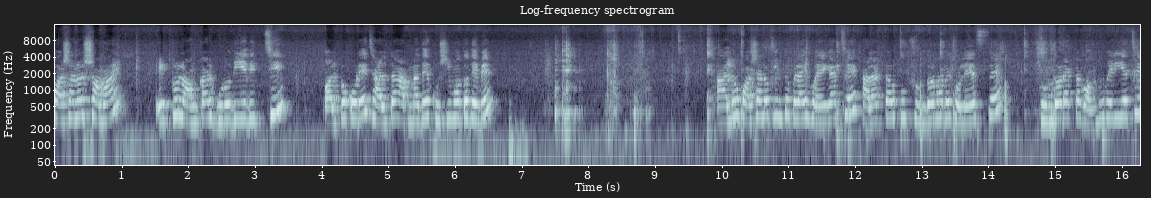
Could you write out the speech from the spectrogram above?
কষানোর সময় একটু লঙ্কার গুঁড়ো দিয়ে দিচ্ছি। অল্প করে ঝালটা আপনাদের খুশি মতো দেবেন। আলু কষানো কিন্তু প্রায় হয়ে গেছে। কালারটাও খুব সুন্দরভাবে চলে এসছে। সুন্দর একটা গন্ধ বেরিয়েছে।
